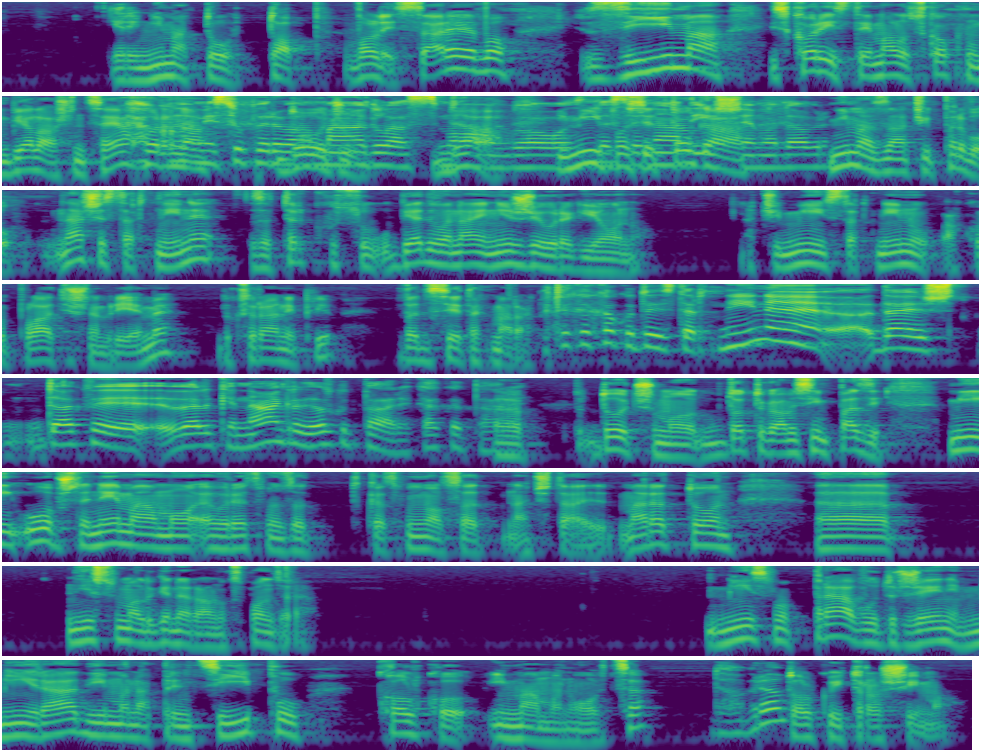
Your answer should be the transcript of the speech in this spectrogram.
jer je njima to top. Vole Sarajevo, zima, iskoriste malo skoknu Bjelašnica Jahorna. Kako nam je super ova magla, smog, da, se toga, dobro. njima znači prvo, naše startnine za trku su ubjedljivo najniže u regionu. Znači mi startninu, ako platiš na vrijeme, dok se rani prije, 20 maraka. Čekaj, kako te startnine daješ takve velike nagrade, otkud pare, kakve pare? Doćemo do toga, mislim, pazi, mi uopšte nemamo, evo recimo za, kad smo imali sad, znači taj maraton, nisu imali generalnog sponzora. Mi smo pravo udruženje, mi radimo na principu koliko imamo novca, Dobro. toliko i trošimo.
